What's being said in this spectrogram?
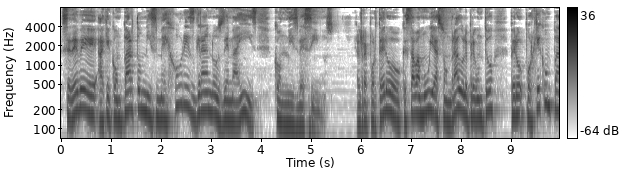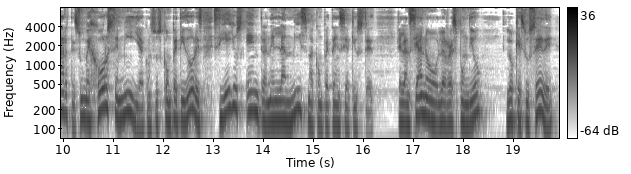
se debe a que comparto mis mejores granos de maíz con mis vecinos. El reportero, que estaba muy asombrado, le preguntó, pero ¿por qué comparte su mejor semilla con sus competidores si ellos entran en la misma competencia que usted? El anciano le respondió, lo que sucede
